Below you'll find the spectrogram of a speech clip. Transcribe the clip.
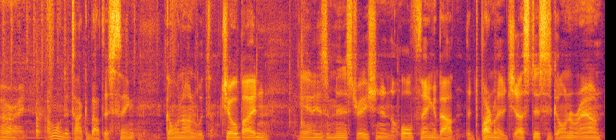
All right, I wanted to talk about this thing going on with Joe Biden and his administration, and the whole thing about the Department of Justice is going around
